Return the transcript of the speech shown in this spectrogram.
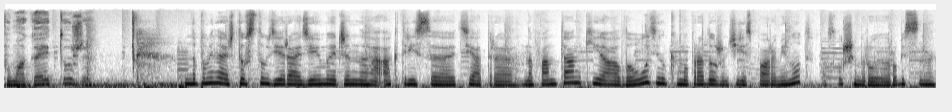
помогает тоже. Напоминаю, что в студии радио Imagine актриса театра на Фонтанке Алла Одинка. Мы продолжим через пару минут. Послушаем Роя Робисона.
